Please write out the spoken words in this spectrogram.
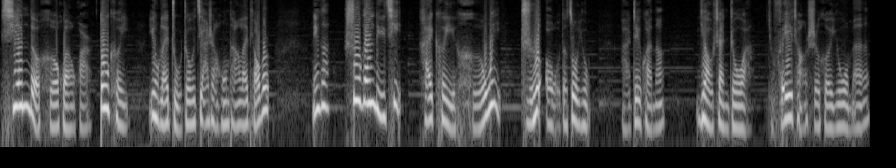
鲜的合欢花都可以用来煮粥，加上红糖来调味儿。您看疏肝理气，还可以和胃止呕的作用啊。这款呢药膳粥啊，就非常适合于我们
